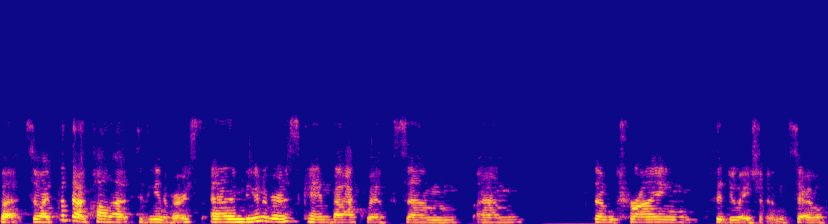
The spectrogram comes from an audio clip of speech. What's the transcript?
But so I put that call out to the universe, and the universe came back with some um, some trying situations. So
